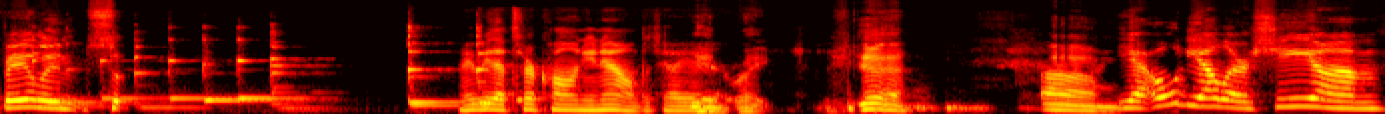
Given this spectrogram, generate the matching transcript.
failing. So, Maybe that's her calling you now to tell you. Yeah, right. Yeah. Um Yeah, old Yeller, she um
